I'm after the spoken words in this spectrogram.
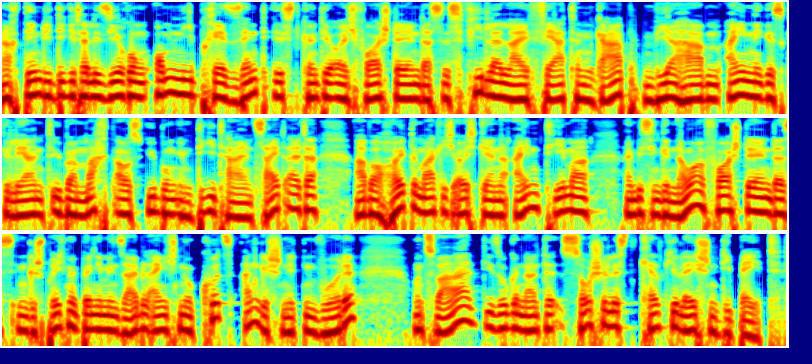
Nachdem die Digitalisierung omnipräsent ist, könnt ihr euch vorstellen, dass es vielerlei Fährten gab. Wir haben einiges gelernt über Machtausübung im digitalen Zeitalter, aber heute mag ich euch gerne ein Thema ein bisschen genauer vorstellen, das im Gespräch mit Benjamin Seibel eigentlich nur kurz angeschnitten wurde und zwar die sogenannte Socialist Calculation Debate.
